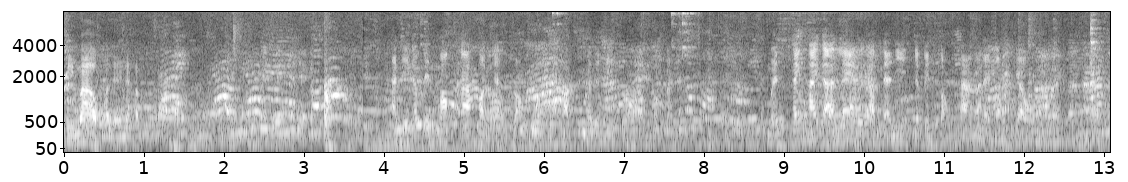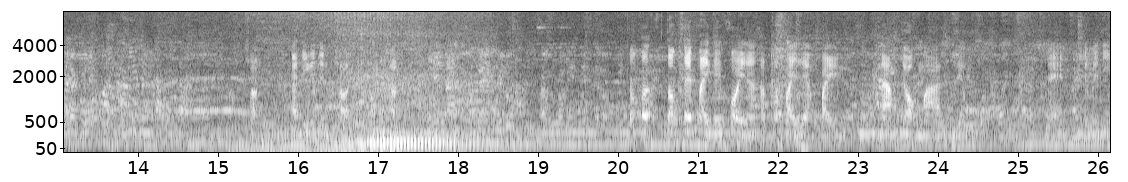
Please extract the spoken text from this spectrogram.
ครีมาออกมาเลยนะครับ อันนี้ก็เป็นม็อกก้าพอตแบบสองหัวนะครับ ก็จะมีส่วนประกอบกันเหมือนคล้ายๆกับอันแรกนะครับ แต่อันนี้จะเป็นสองทางได้สองแก้วช็อตอันนี้ก็เป็นช็อตสองช็อตต้องต้องใช้ไฟค่อยๆนะครับ ถ้าไฟแรงไปน้ำจะออกมาเร็ว แรงมันจะไม่ดี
